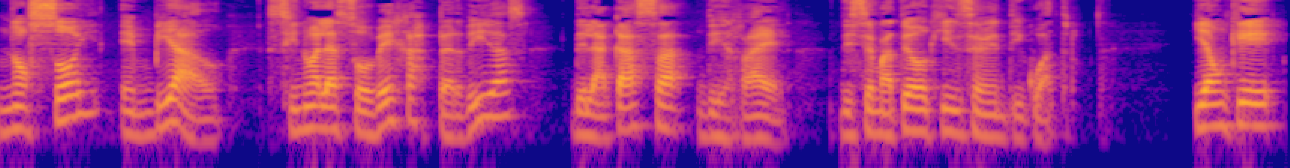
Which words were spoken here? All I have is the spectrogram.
no soy enviado, sino a las ovejas perdidas de la casa de Israel, dice Mateo 15, 24. Y aunque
